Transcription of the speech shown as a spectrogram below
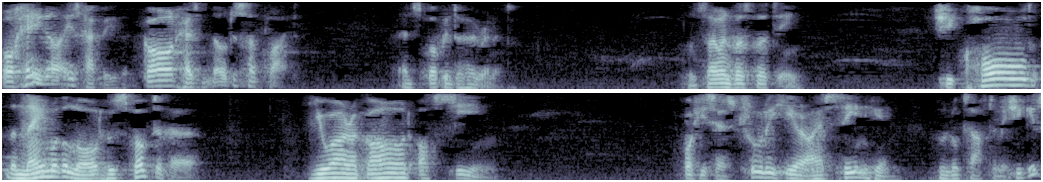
Well, Hagar is happy that God has noticed her plight and spoken to her in it. And so in verse 13, she called the name of the Lord who spoke to her, You are a God of seeing. For she says, Truly here I have seen him who looks after me. She gives,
